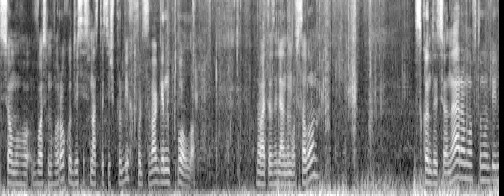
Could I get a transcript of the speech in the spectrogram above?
7-8 року, 217 тисяч пробіг, Volkswagen Polo. Давайте заглянемо в салон. З кондиціонером автомобіль.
